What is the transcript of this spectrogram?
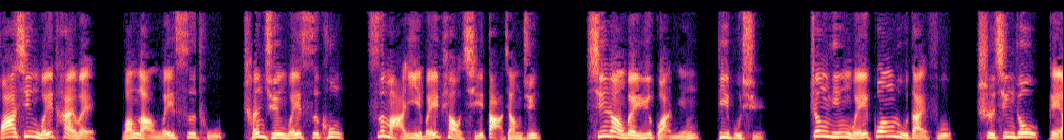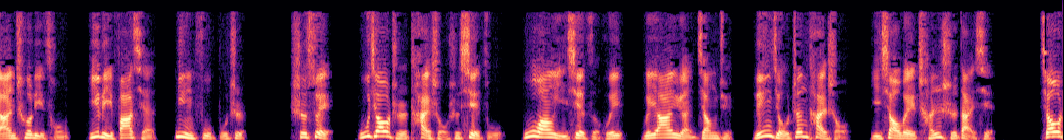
华歆为太尉，王朗为司徒。陈群为司空，司马懿为骠骑大将军，新让位于管宁，帝不许。征宁为光禄大夫，敕青州给安车立从，以礼发遣，命复不至。是岁，吴交趾太守是谢族，吴王以谢子辉为安远将军，灵九真太守，以校尉陈实代谢。胶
